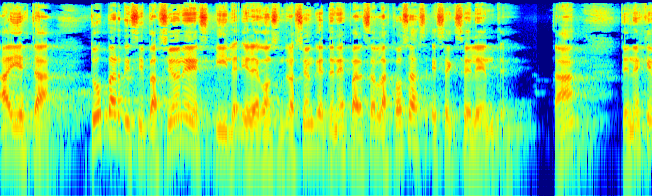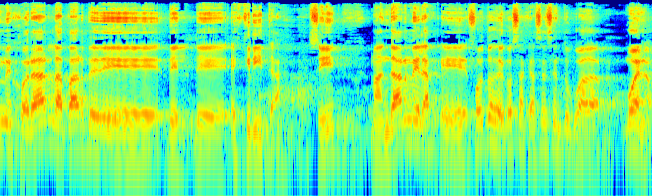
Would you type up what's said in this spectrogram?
Ahí está. Tus participaciones y la, concentración que tenés para hacer las cosas es excelente. ¿tá? Tenés que mejorar la parte de escrita. ¿sí? Mandarme las eh, fotos de cosas que haces en tu cuaderno. Bueno,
